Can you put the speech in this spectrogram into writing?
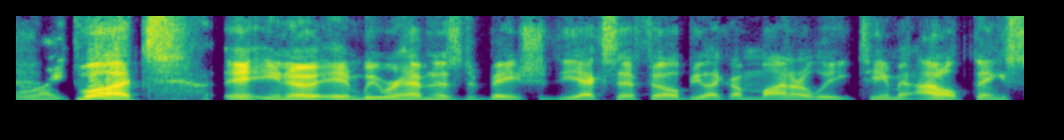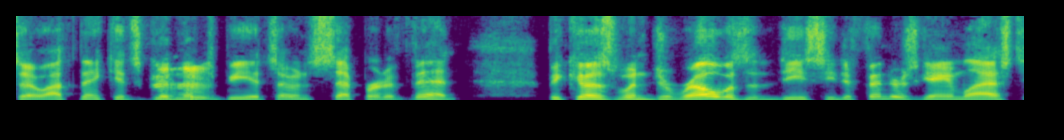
Right. But it, you know, and we were having this debate: should the XFL be like a minor league team? And I don't think so. I think it's good enough to be its own separate event because when Darrell was at the DC Defenders game last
